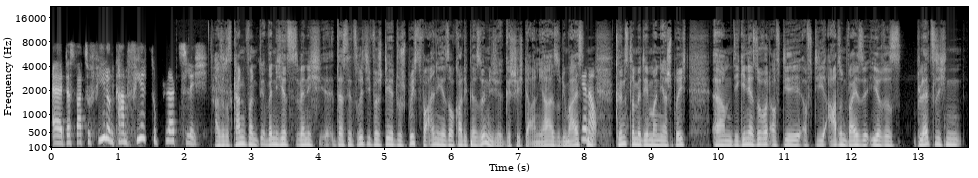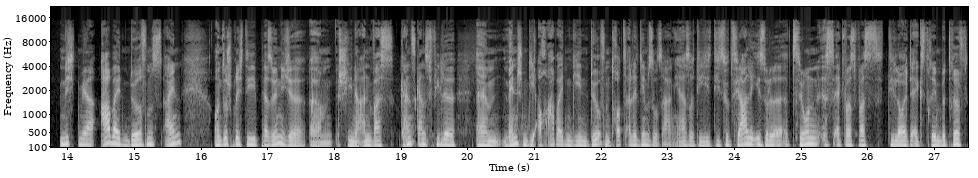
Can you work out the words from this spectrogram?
Äh, das war zu viel und kam viel zu plötzlich. Also das kann, von, wenn ich jetzt, wenn ich das jetzt richtig verstehe, du sprichst vor allen Dingen jetzt auch gerade die persönliche Geschichte an, ja. Also die meisten genau. Künstler, mit denen man ja spricht, ähm, die gehen ja sofort auf die auf die Art und Weise ihres plötzlichen nicht mehr arbeiten dürfen ein. Und du sprichst die persönliche ähm, Schiene an, was ganz, ganz viele ähm, Menschen, die auch arbeiten gehen dürfen, trotz alledem so sagen. Ja, also die, die soziale Isolation ist etwas, was die Leute extrem betrifft.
